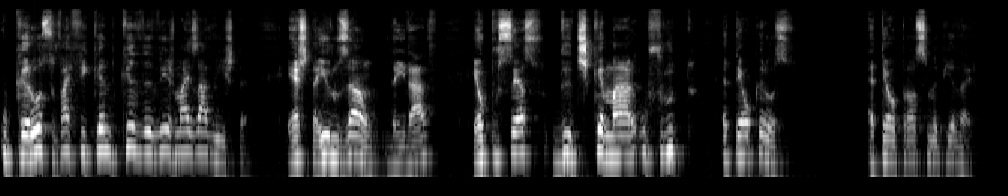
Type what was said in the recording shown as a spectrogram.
O caroço vai ficando cada vez mais à vista. Esta erosão da idade é o processo de descamar o fruto até ao caroço. Até ao próximo apiadeiro.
